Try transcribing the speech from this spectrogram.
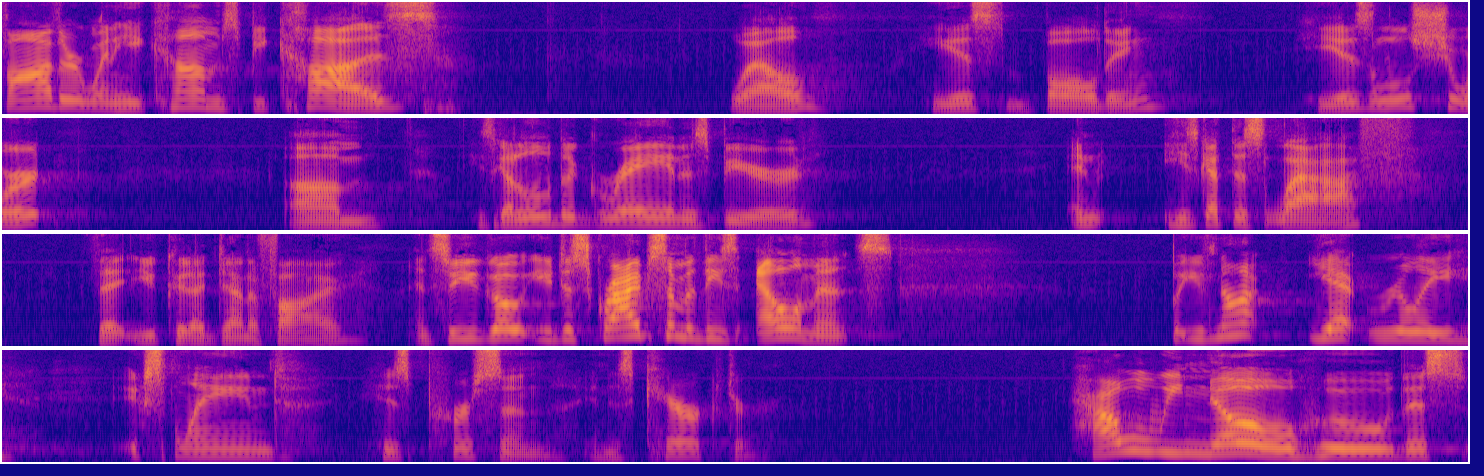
father when he comes because, well, he is balding, he is a little short, um, he's got a little bit of gray in his beard, and he's got this laugh that you could identify. And so you go, you describe some of these elements, but you've not yet really explained his person and his character. How will we know who this,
